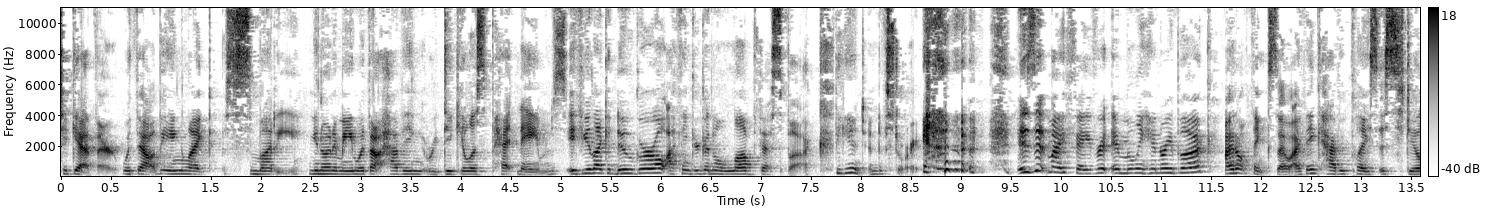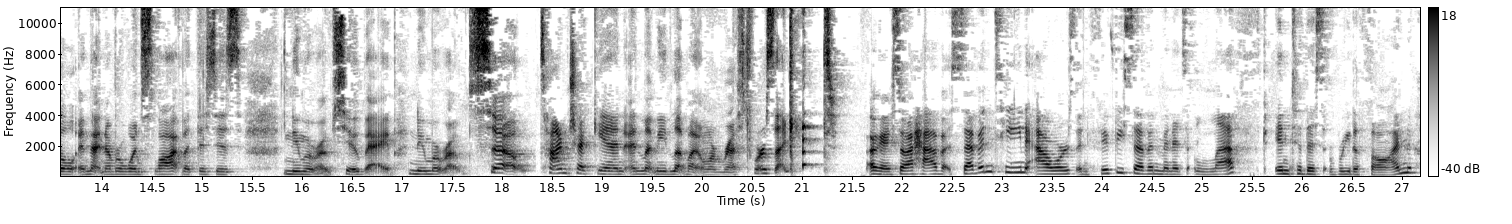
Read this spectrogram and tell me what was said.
together without being like smutty. You know what I mean? Without having ridiculous pet names. If you like a new girl, I think you're gonna love this book. The end, end of story. is it my favorite Emily Henry book? I don't think so. I think Happy Place is still in that number one slot, but this is numero two, babe. Numero. So, time check in and let me let my arm rest for a second. Okay, so I have 17 hours and 57 minutes left into this readathon.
